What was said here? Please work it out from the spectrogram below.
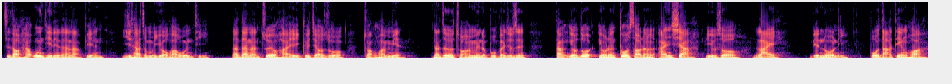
知道他问题点在哪边，以及他怎么优化问题。那当然，最后还有一个叫做转换面。那这个转换面的部分，就是当有多有人多少人按下，比如说 LINE 联络你、拨打电话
